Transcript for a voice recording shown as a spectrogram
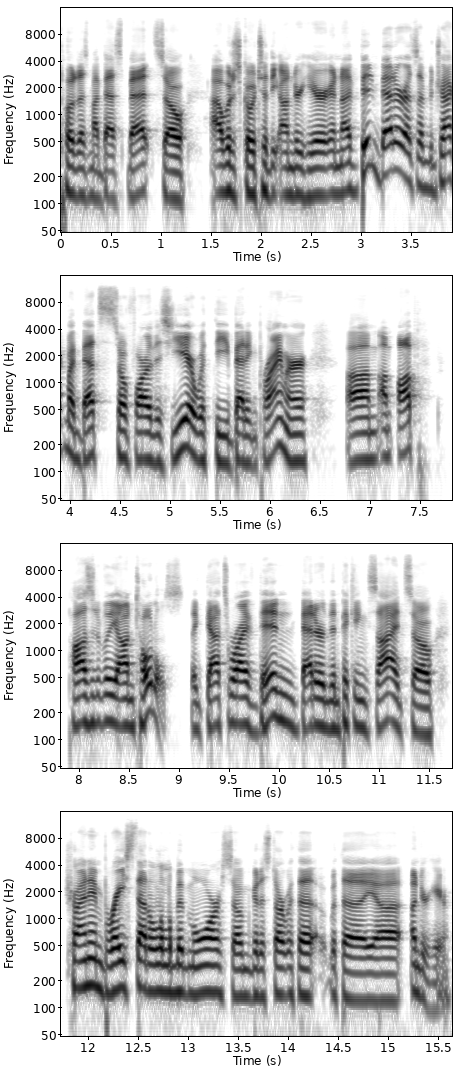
put it as my best bet. So I would just go to the under here. And I've been better as I've been tracking my bets so far this year with the betting primer. Um, I'm up positively on totals. Like that's where I've been better than picking sides. So trying to embrace that a little bit more. So I'm going to start with a with a uh, under here.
